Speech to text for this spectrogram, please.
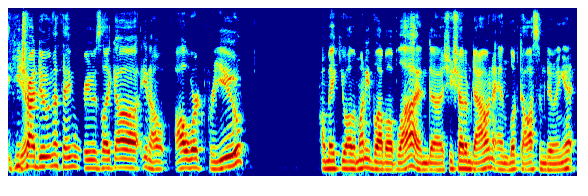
He Yep. tried doing the thing where he was like, "Uh, you know, I'll work for you. I'll make you all the money." Blah blah blah. And uh, she shut him down and looked awesome doing it.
